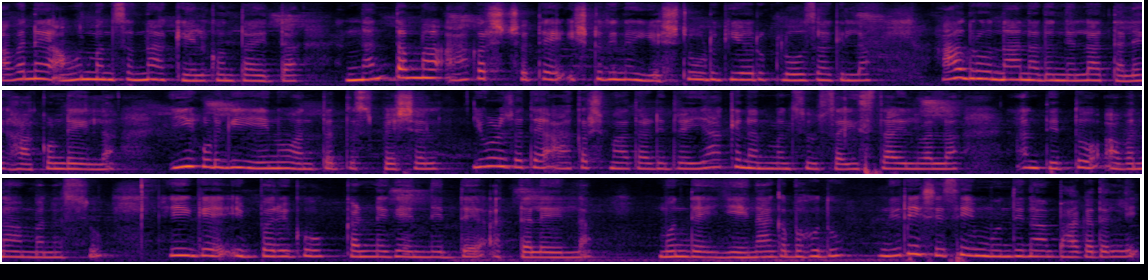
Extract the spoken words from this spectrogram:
ಅವನೇ ಅವನ ಮನಸ್ಸನ್ನು ಕೇಳ್ಕೊತಾ ಇದ್ದ. ನನ್ನ ತಮ್ಮ ಆಕರ್ಷ್ ಜೊತೆ ಇಷ್ಟು ದಿನ ಎಷ್ಟು ಹುಡುಗಿಯರು ಕ್ಲೋಸ್ ಆಗಿಲ್ಲ. ಆದರೂ ನಾನು ಅದನ್ನೆಲ್ಲ ತಲೆಗೆ ಹಾಕ್ಕೊಂಡೇ ಇಲ್ಲ. ಈ ಹುಡುಗಿ ಏನು ಅಂಥದ್ದು ಸ್ಪೆಷಲ್? ಇವಳ ಜೊತೆ ಆಕರ್ಷ್ ಮಾತಾಡಿದರೆ ಯಾಕೆ ನನ್ನ ಮನಸ್ಸು ಸಹಿಸ್ತಾ ಇಲ್ವಲ್ಲ? ಅಂತಿತ್ತು ಅವನ ಮನಸ್ಸು. ಹೀಗೆ ಇಬ್ಬರಿಗೂ ಕಣ್ಣಿಗೆ ನಿದ್ದೆ ಹತ್ತಲೇ ಇಲ್ಲ. ಮುಂದೆ ಏನಾಗಬಹುದು? ನಿರೀಕ್ಷಿಸಿ ಮುಂದಿನ ಭಾಗದಲ್ಲಿ.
